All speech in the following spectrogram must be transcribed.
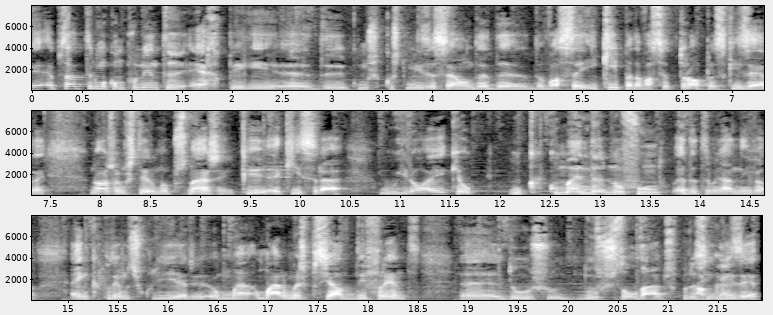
Uh, apesar de ter uma componente RPG de customização da, da, da vossa equipa, da vossa tropa, se quiserem, nós vamos ter uma personagem que aqui será o herói, que é o o que comanda, no fundo, a determinado nível, em que podemos escolher uma, uma arma especial diferente uh, dos, dos soldados, por assim okay. dizer.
